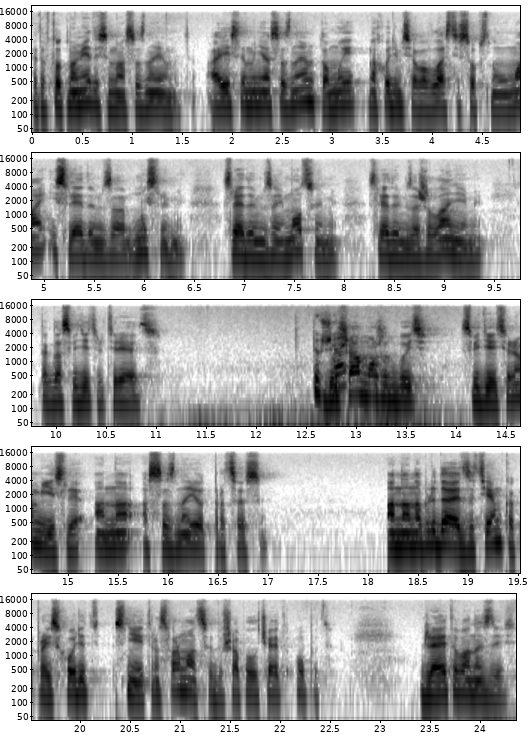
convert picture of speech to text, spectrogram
Это в тот момент, если мы осознаем это. А если мы не осознаем, то мы находимся во власти собственного ума и следуем за мыслями, следуем за эмоциями, следуем за желаниями. Тогда свидетель теряется. Душа? Душа может быть свидетелем, если она осознает процессы. Она наблюдает за тем, как происходит с ней трансформация, душа получает опыт. Для этого она здесь.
